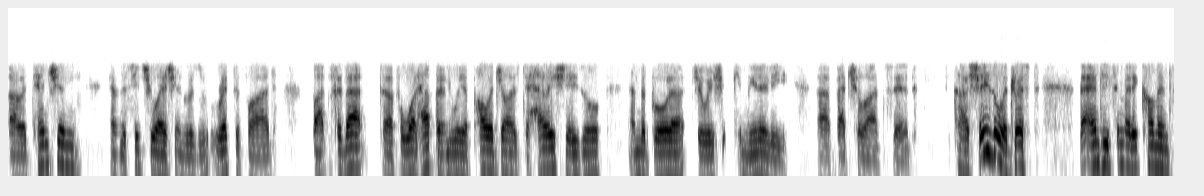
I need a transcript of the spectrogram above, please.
our attention and the situation was rectified. But for that, uh, for what happened, we apologise to Harry Sheezel and the broader Jewish community, uh, Batchelard said. Uh, Sheezel addressed the anti Semitic comments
